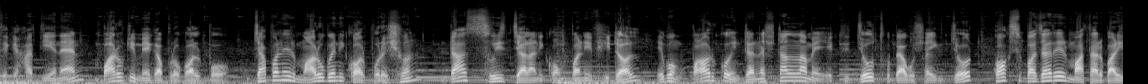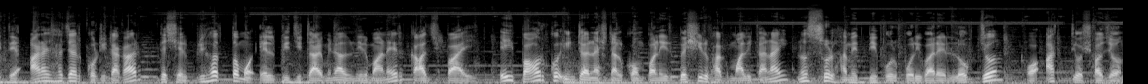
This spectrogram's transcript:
থেকে হাতিয়ে নেন বারোটি মেগা প্রকল্প। জাপানের মারুবেনি কর্পোরেশন ডাচ সুইস জ্বালানি কোম্পানি ভিডল এবং পাওয়ারকো ইন্টারন্যাশনাল নামে একটি যৌথ ব্যবসায়িক জোট কক্সবাজারের মাতার বাড়িতে আড়াই হাজার কোটি টাকার দেশের বৃহত্তম এলপিজি টার্মিনাল নির্মাণের কাজ পায়। এই পাওয়ারকো ইন্টারন্যাশনাল কোম্পানির বেশিরভাগ মালিকানাই নসরুল হামিদ বিপুর পরিবারের লোকজন ও আত্মীয় স্বজন।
